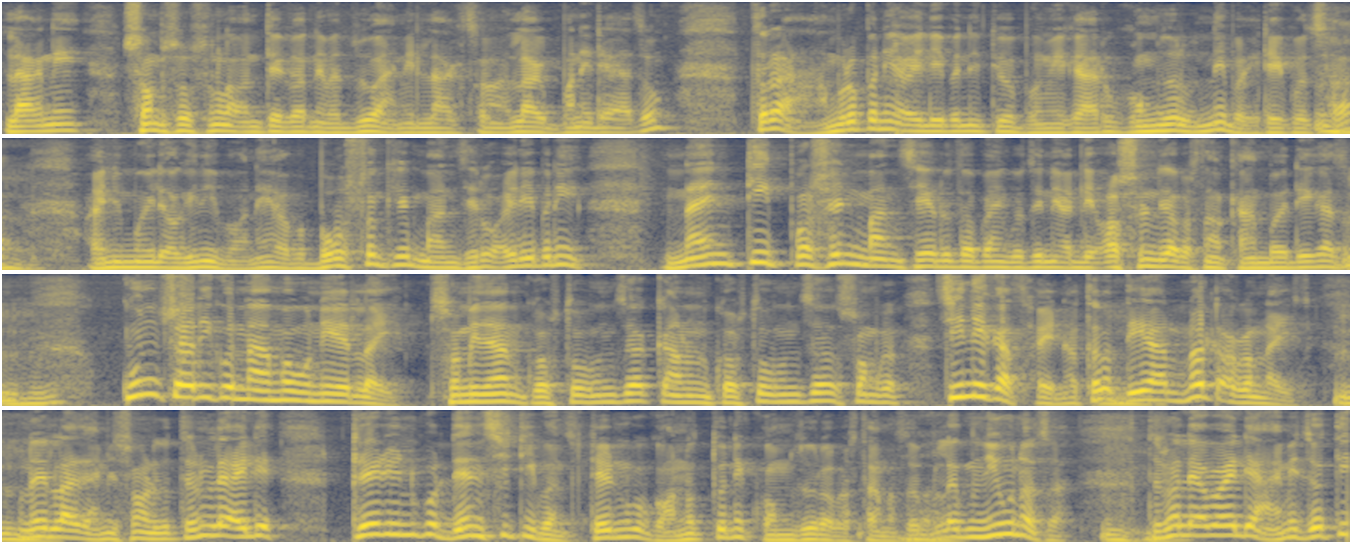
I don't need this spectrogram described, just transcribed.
लाग्ने श्रम शोषणलाई अन्त्य गर्ने जो हामी लाग्छौँ लाग भनिरहेका छौँ। तर हाम्रो पनि अहिले पनि त्यो भूमिकाहरू कमजोर नै भइरहेको छ। अनि मैले अघि नै भने अब बहुसङ्ख्यक मान्छेहरू अहिले पनि नाइन्टी पर्सेन्ट मान्छेहरू तपाईँको चाहिँ अहिले असङ्गठित अवस्थामा काम गरिरहेका छन्। कुन चरीको नाममा उनीहरूलाई संविधान कस्तो हुन्छ कानुन कस्तो हुन्छ चिनेका छैन अथवा दे आर नट अर्गनाइज। उनीहरूलाई हामी समझेको त्यसले अहिले ट्रेड युनियनको डेन्सिटी भन्छ। ट्रेड युनियनको घनत्व नै कमजोर अवस्थामा छ। न्यून छ। त्यसमाले अब अहिले हामी जति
